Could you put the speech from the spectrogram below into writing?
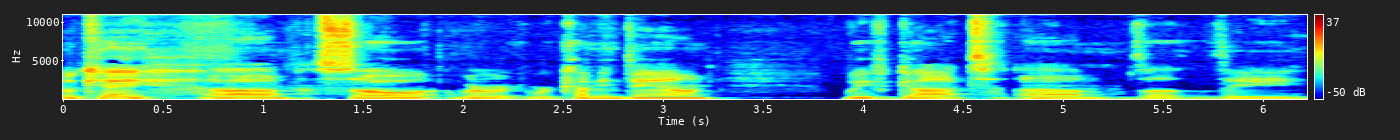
Okay, um, so we're, we're coming down. We've got um, the the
